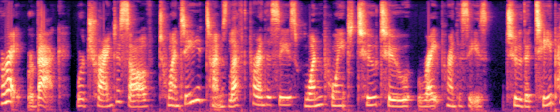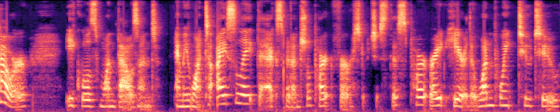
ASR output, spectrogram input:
All right, we're back. We're trying to solve 20 times left parentheses 1.22 right parentheses to the t power equals 1000. And we want to isolate the exponential part first, which is this part right here, the 1.22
